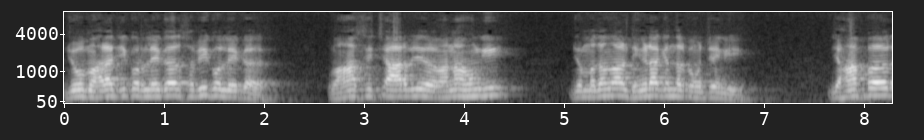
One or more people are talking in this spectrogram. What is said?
जो महाराज जी को लेकर, सभी को लेकर वहाँ से चार बजे रवाना होंगी, जो मदनलाल ढिंगड़ा के अंदर पहुँचेंगी, जहाँ पर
